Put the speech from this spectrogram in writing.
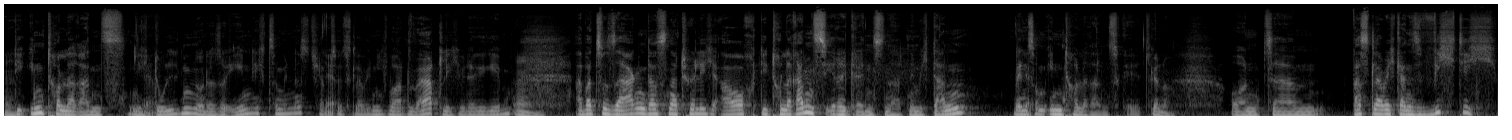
die Intoleranz nicht Ja. dulden oder so ähnlich zumindest. Ich habe es Ja. jetzt, glaube ich, nicht wortwörtlich wiedergegeben. Mhm. Aber zu sagen, dass natürlich auch die Toleranz ihre Grenzen hat, nämlich dann, wenn es um Intoleranz geht. Genau. Und ähm, was, glaube ich, ganz wichtig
